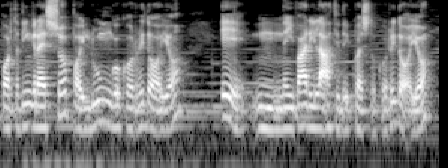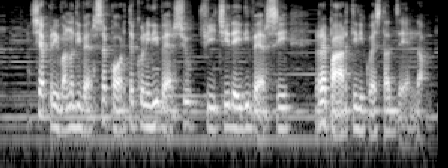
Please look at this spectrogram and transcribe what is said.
porta d'ingresso, poi lungo corridoio e mh, mm, nei vari lati di questo corridoio si aprivano diverse porte con i diversi uffici dei diversi reparti di questa azienda.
